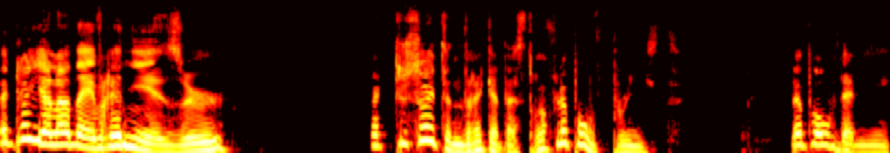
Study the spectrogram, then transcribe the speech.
Fait que là, il a l'air d'un vrai niaiseux. Fait que tout ça est une vraie catastrophe. Le pauvre Priest. Le pauvre Damien.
